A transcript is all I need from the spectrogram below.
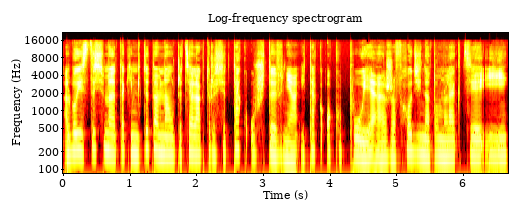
albo jesteśmy takim typem nauczyciela, który się tak usztywnia i tak okupuje, że wchodzi na tą lekcję i,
